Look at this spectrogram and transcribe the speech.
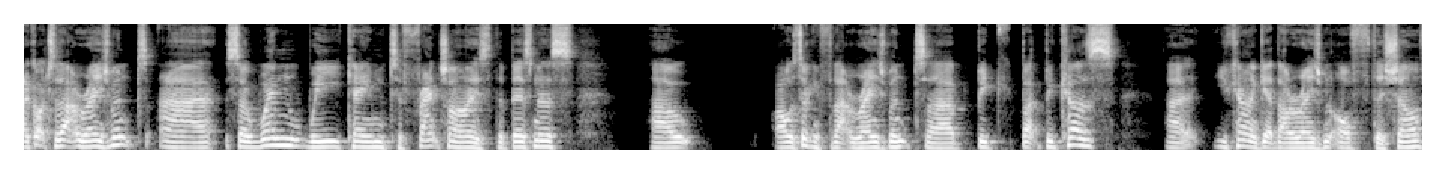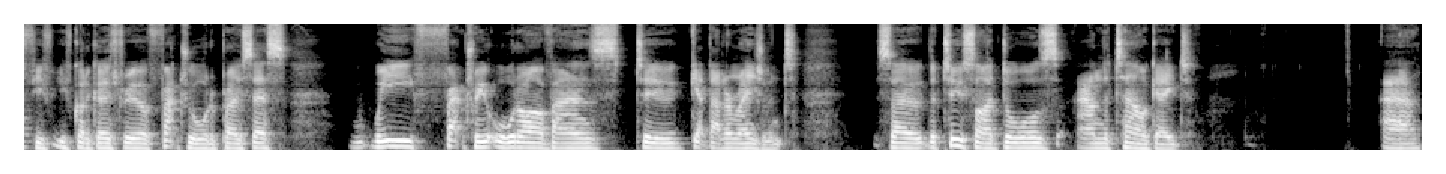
I got to that arrangement. Uh, so when we came to franchise the business, uh, I was looking for that arrangement, uh, but because uh, you can't get that arrangement off the shelf. You've, you've got to go through a factory order process. We factory order our vans to get that arrangement. So the two side doors and the tailgate. Uh,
